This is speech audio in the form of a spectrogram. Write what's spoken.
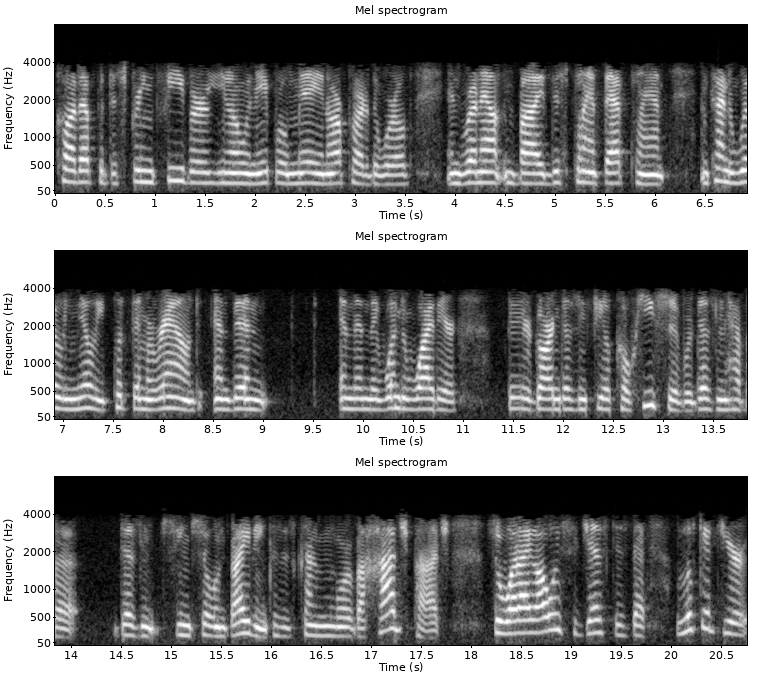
caught up with the spring fever, you know, in April, May in our part of the world, and run out and buy this plant, that plant, and kind of willy nilly put them around, and then, and then they wonder why their their garden doesn't feel cohesive or doesn't have a doesn't seem so inviting because it's kind of more of a hodgepodge. So what I always suggest is that look at your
